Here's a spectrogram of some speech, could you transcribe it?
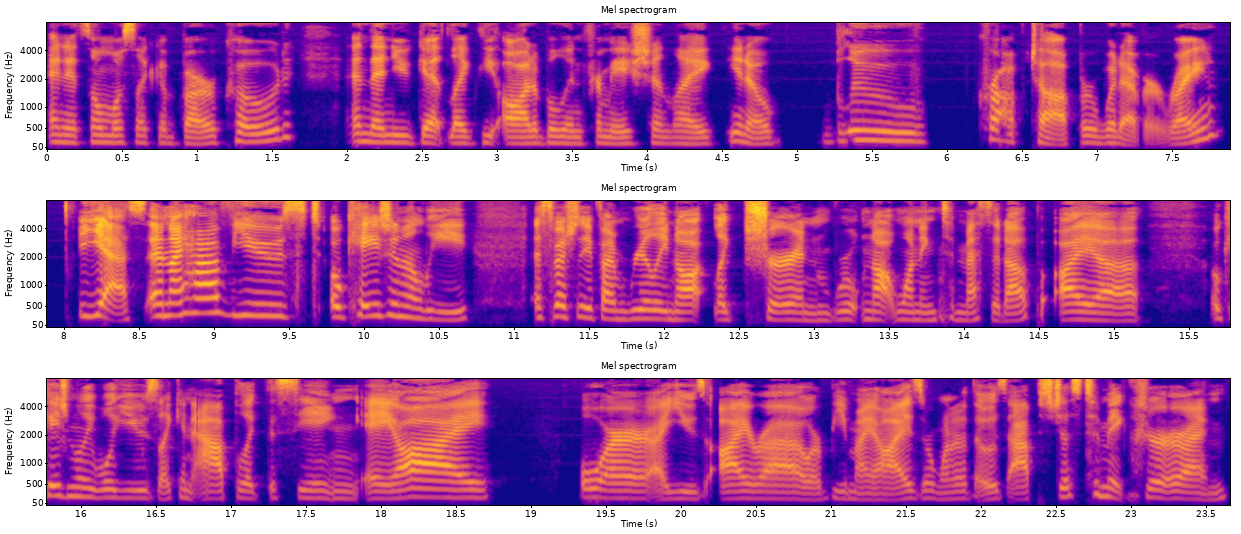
and it's almost like a barcode. And then you get like the audible information, like, you know, blue crop top or whatever, right? Yes. And I have used occasionally, especially if I'm really not like sure and not wanting to mess it up, I, uh, occasionally will use like an app like the Seeing AI or I use Aira or Be My Eyes or one of those apps just to make sure I'm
